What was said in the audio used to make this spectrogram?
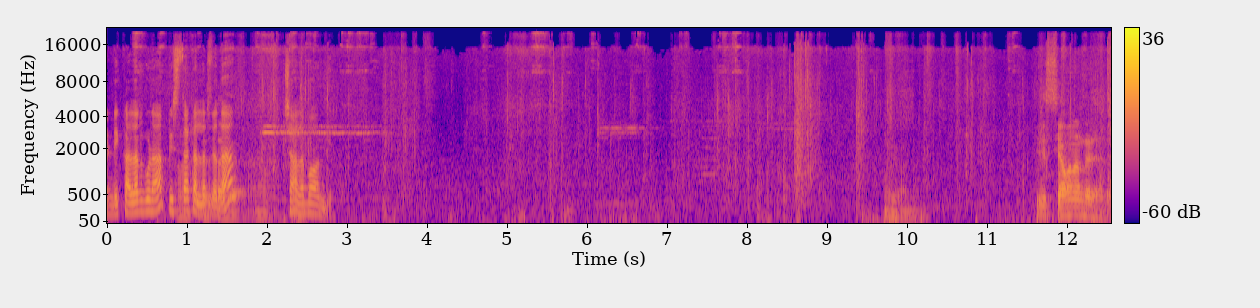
అండి కలర్ కూడా పిస్తా కలర్ కదా? చాలా బాగుంది. ఇది సెవెన్ హండ్రెడ్ అండి.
